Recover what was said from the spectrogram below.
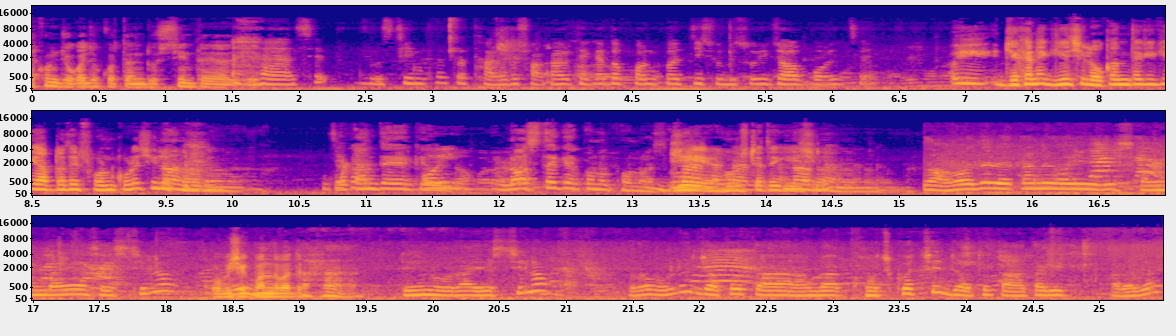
এখন যোগাযোগ করতেন দুশ্চিন্তায় আছে হ্যাঁ সে দুশ্চিন্তা তো থাকবে সকাল থেকে তো ফোন করছি শুধু সুইচ অফ বলছে ওই যেখানে গিয়েছিল ওখান থেকে কি আপনাদের ফোন করেছিল যেখানে- ওখান থেকে ওই লস থেকে কোনো ফোন আসে যে হোমস্টেতে গিয়েছিল তো আমাদের এখানে ওই শামীম ভাইয়া এসেছিল অভিষেক বন্দ্যোপাধ্যায় হ্যাঁ টিম ওরা এসেছিল ওরা বলল যত তা আমরা খোঁজ করছি যত তাড়াতাড়ি পারা যায়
